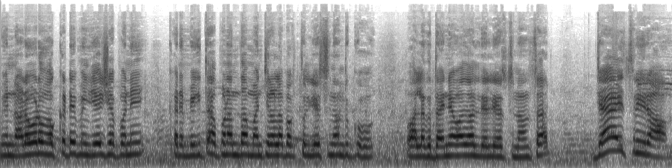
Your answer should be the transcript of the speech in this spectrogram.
మేము నడవడం ఒక్కటే మేము చేసే పని. కానీ మిగతా పనంతా మంచిరాల భక్తులు చేసినందుకు వాళ్ళకు ధన్యవాదాలు తెలియజేస్తున్నాం సార్. జై శ్రీరామ్.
